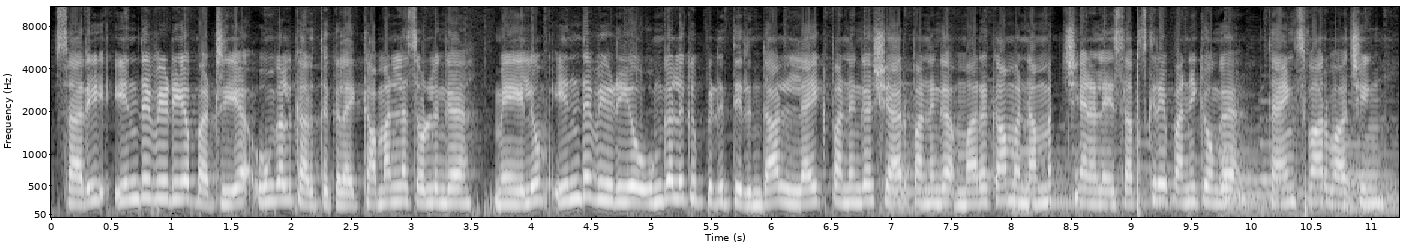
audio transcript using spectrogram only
சரி இந்த வீடியோ பற்றிய உங்கள் கருத்துக்களை கமெண்ட்ல சொல்லுங்க. மேலும் இந்த வீடியோ உங்களுக்கு பிடித்திருந்தால் லைக் பண்ணுங்க ஷேர் பண்ணுங்க. மறக்காம நம்ம சேனலை சப்ஸ்கிரைப் பண்ணிக்கோங்க. தேங்க்ஸ் ஃபார் வாட்சிங்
